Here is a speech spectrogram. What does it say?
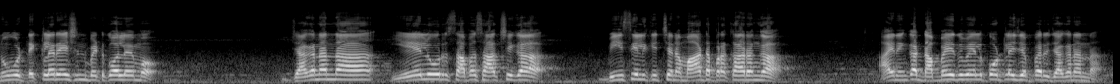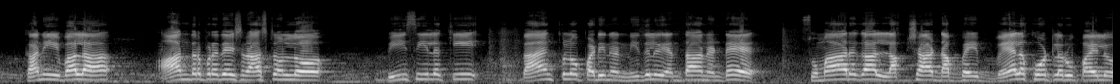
నువ్వు డిక్లరేషన్ పెట్టుకోలేమో. జగనన్న ఏలూరు సభ సాక్షిగా బీసీలకు ఇచ్చిన మాట ప్రకారంగా ఆయన ఇంకా డెబ్బై ఐదు వేల కోట్లే చెప్పారు జగనన్న. కానీ ఇవాళ ఆంధ్రప్రదేశ్ రాష్ట్రంలో బీసీలకి బ్యాంకులో పడిన నిధులు ఎంత అనంటే సుమారుగా లక్ష డెబ్బై వేల కోట్ల రూపాయలు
